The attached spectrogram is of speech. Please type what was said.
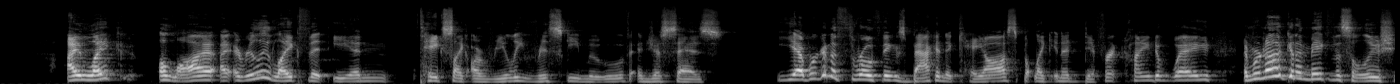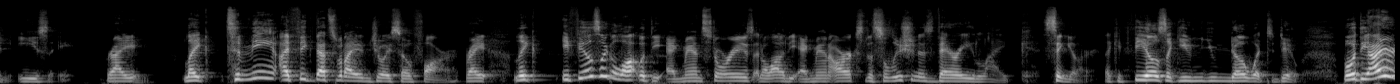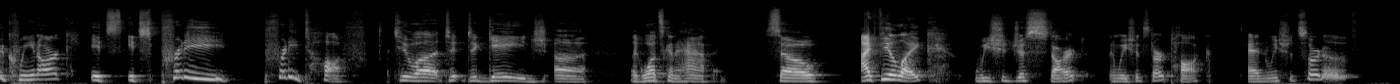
I like a lot. I, I really like that Ian takes like a really risky move and just says, "Yeah, we're going to throw things back into chaos, but like in a different kind of way, and we're not going to make the solution easy." Right? Like to me, I think that's what I enjoy so far, right? Like it feels like a lot with the Eggman stories and a lot of the Eggman arcs, the solution is very like singular. Like it feels like you you know what to do. But with the Iron Queen arc, it's it's pretty pretty tough to uh to, to gauge uh like what's gonna happen. So I feel like we should just start and we should start talk and we should sort of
